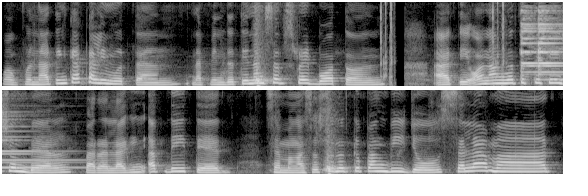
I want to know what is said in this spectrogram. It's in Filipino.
Huwag po natin kakalimutan na pindutin ang subscribe button at i-on ang notification bell para laging updated sa mga susunod ko pang video. Salamat!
